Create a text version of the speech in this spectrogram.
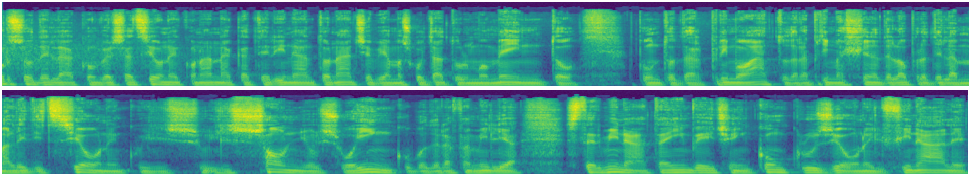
corso della conversazione con Anna Caterina Antonacci abbiamo ascoltato un momento appunto dal primo atto, dalla prima scena dell'opera della maledizione in cui il sogno, il suo incubo della famiglia sterminata e invece in conclusione il finale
